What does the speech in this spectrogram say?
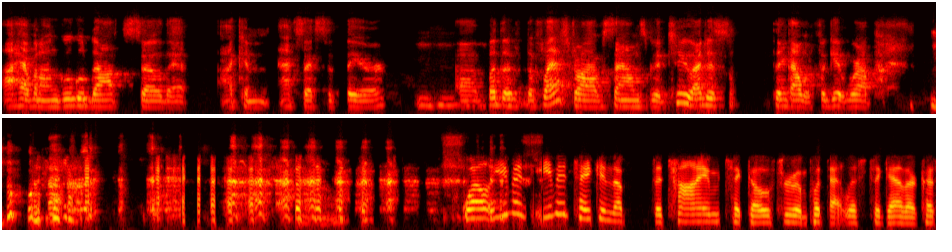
I have it on Google Docs so that I can access it there. Mhm. Uh, but the, the flash drive sounds good too. I just think I would forget where I put well, even even taking the the time to go through and put that list together, because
